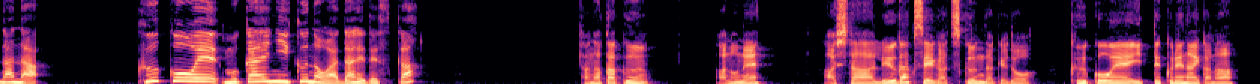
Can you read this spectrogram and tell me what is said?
?7、空港へ迎えに行くのは誰ですか？田中くん、あのね、明日留学生が着くんだけど、空港へ行ってくれないかな。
